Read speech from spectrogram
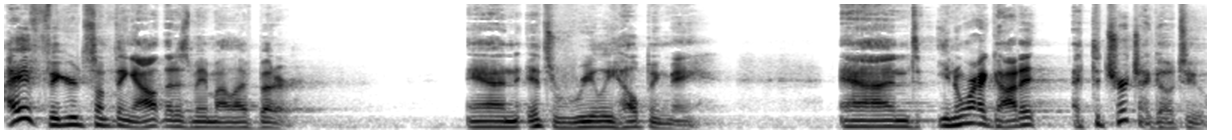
I have figured something out that has made my life better. And it's really helping me. And you know where I got it? At the church I go to.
